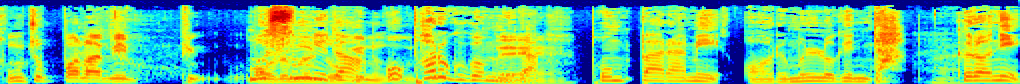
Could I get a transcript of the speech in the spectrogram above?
동쪽 바람이 비- 얼음을 맞습니다. 녹이는 어? 바로 그겁니다. 네. 봄바람이 얼음을 녹인다. 네. 그러니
